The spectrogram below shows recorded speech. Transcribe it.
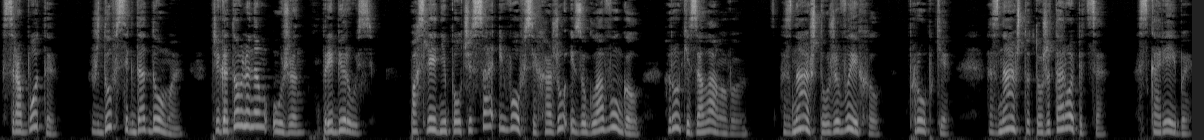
С работы жду всегда дома, приготовлю нам ужин, приберусь. Последние полчаса и вовсе хожу из угла в угол, руки заламываю. Знаю, что уже выехал. Пробки. Знаю, что тоже торопится. Скорей бы.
